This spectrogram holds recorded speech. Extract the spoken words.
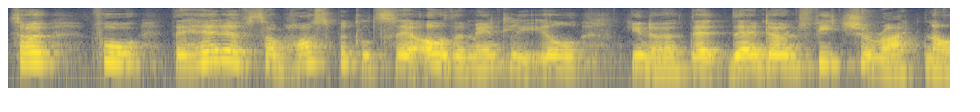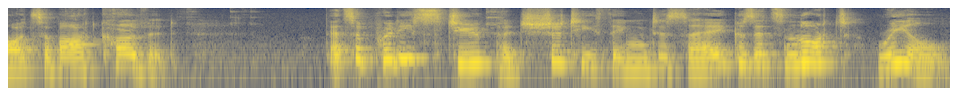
So for the head of some hospital to say, oh, the mentally ill, you know, that they, they don't feature right now, it's about COVID. That's a pretty stupid, shitty thing to say because it's not real.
